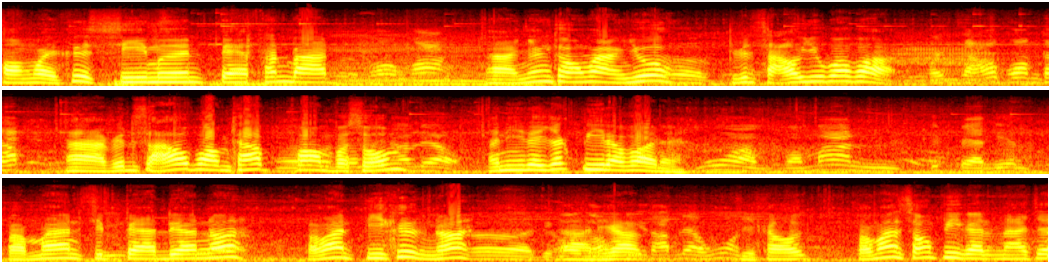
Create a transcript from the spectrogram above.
ห้องไว้คือ 48,000 บาทเออห้องว่าง อ่ายังทองว่างอยู่ เออ เป็นสาวอยู่ป่ะพ่อ เป็นสาวพร้อมทับอ่า เป็นสาวพร้อมทับพร้อมผสม แล้วอันนี้ได้ยักปีแล้วพ่อเนี่ย มั่วประมาณสิบแปดเดือน ประมาณ 18 เดือนเนาะ ประมาณปีครึ่งเนาะ เออที่เขาอ่านี่ครับ ทับแล้วมั่วที่เขาประมาณ 2 ปีก็น่าจะ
